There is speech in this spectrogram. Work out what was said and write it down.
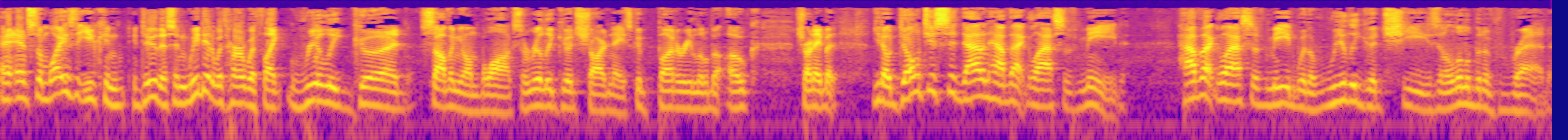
And, and some ways that you can do this, and we did it with her with like really good Sauvignon Blancs and really good Chardonnays, good buttery little bit oak Chardonnay. But, you know, don't just sit down and have that glass of mead. Have that glass of mead with a really good cheese and a little bit of bread.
